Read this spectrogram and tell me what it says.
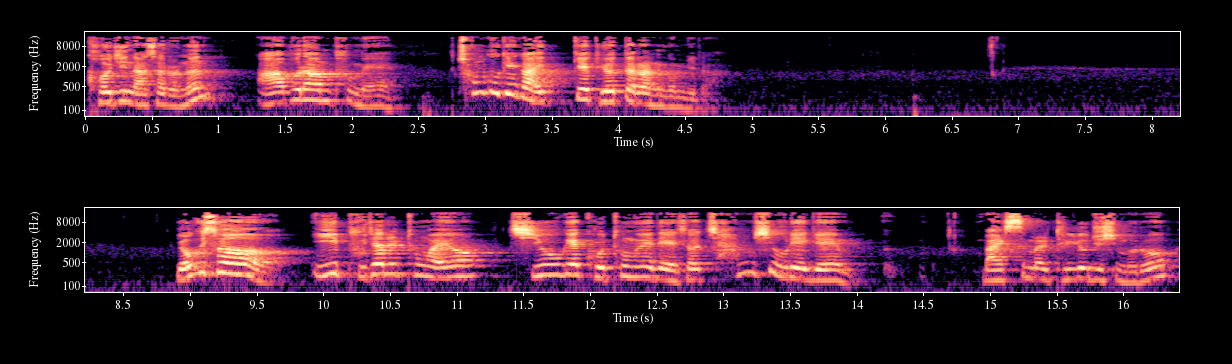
거지 나사로는 아브라함 품에 천국에 가 있게 되었다라는 겁니다. 여기서 이 부자를 통하여 지옥의 고통에 대해서 잠시 우리에게 말씀을 들려주심으로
